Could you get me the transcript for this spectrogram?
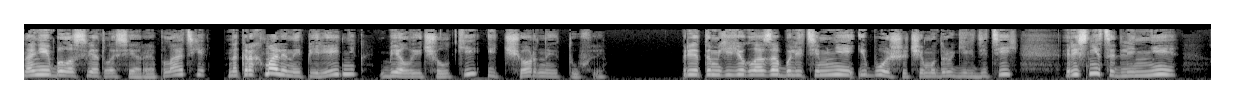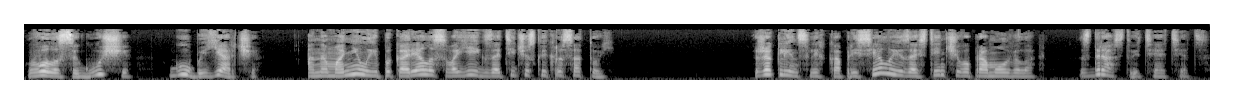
На ней было светло-серое платье, накрахмаленный передник, белые чулки и черные туфли. При этом ее глаза были темнее и больше, чем у других детей, ресницы длиннее, волосы гуще, губы ярче. Она манила и покоряла своей экзотической красотой. Жаклин слегка присела и застенчиво промолвила «Здравствуйте, отец».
